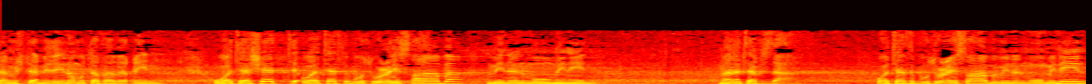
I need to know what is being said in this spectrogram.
مجتمعين ومتفرقين وتشت وتثبت عصابة من المؤمنين. ما تفزع. وتثبت عصابة من المؤمنين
